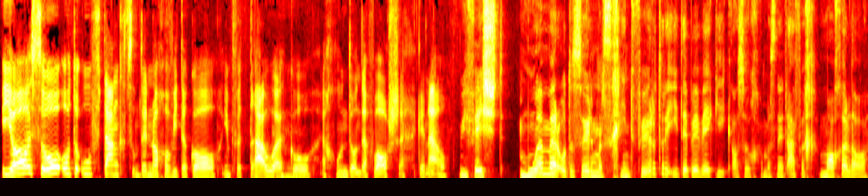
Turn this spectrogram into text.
Ja, so oder aufdankt, um dann nachher wieder gehen, im Vertrauen mhm. gehen, erkunden und erforschen, genau. Wie fest muss man oder soll man das Kind fördern in der Bewegung? Also kann man es nicht einfach machen lassen?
